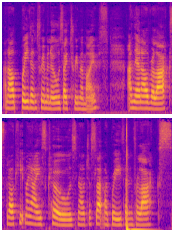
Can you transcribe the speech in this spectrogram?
And I'll breathe in through my nose, out through my mouth, and then I'll relax. But I'll keep my eyes closed and I'll just let my breathing relax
